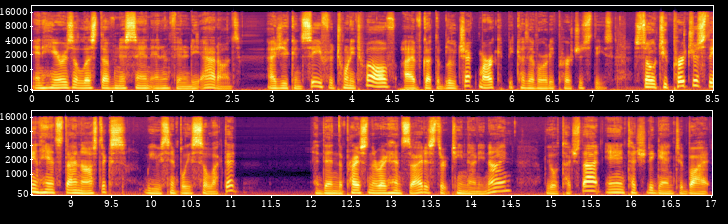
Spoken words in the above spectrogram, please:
And here is a list of Nissan and Infiniti add-ons. As you can see for 2012, I've got the blue check mark because I've already purchased these. So to purchase the enhanced diagnostics, we simply select it. And then the price on the right hand side is $13.99. We will touch that and touch it again to buy it.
